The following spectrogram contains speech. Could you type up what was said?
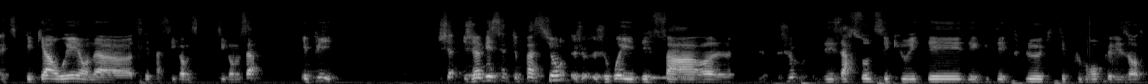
expliquant oui, on a, c'est passé comme, comme ça. Et puis, j'avais cette passion. Je, voyais des phares, des arceaux de sécurité, des, pneus qui étaient plus gros que les autres.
